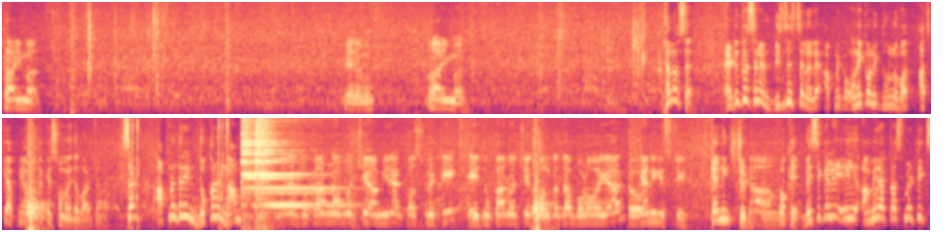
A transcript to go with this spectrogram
প্রাইমার এরকম primer hello sir education and business চ্যানেলে আপনাকে অনেক অনেক ধন্যবাদ। আজকে আপনি আমাদেরকে সময় দেওয়ার জন্য। স্যার আপনাদের এই দোকানের নাম আমাদের দোকান নাম হচ্ছে আমিরা কসমেটিক এই দোকান হচ্ছে কলকাতা বড় বাজার ক্যানিং স্ট্রিট ক্যানিং হ্যাঁ। ওকে বেসিক্যালি এই আমিরা কসমেটিক্স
